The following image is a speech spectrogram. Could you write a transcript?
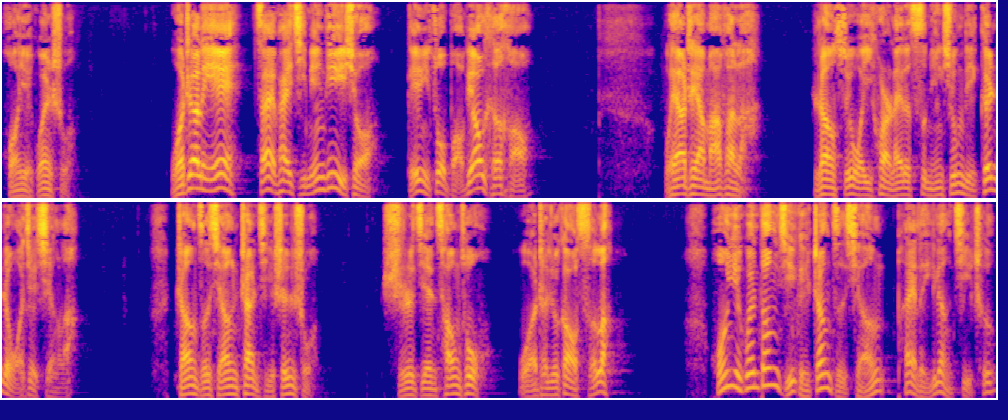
黄叶关说：“我这里再派几名弟兄给你做保镖，可好？不要这样麻烦了，让随我一块来的四名兄弟跟着我就行了。”张子强站起身说：“时间仓促，我这就告辞了。”黄叶关当即给张子强派了一辆汽车，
